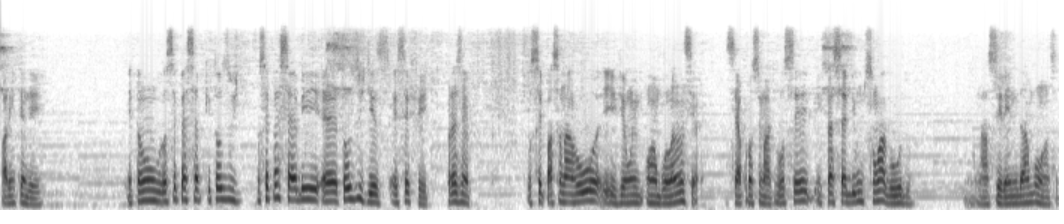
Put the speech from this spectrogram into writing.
para entender. Então você percebe que todos os, você percebe é, todos os dias esse efeito. Por exemplo, você passa na rua e vê uma ambulância se aproximar de você e percebe um som agudo na sirene da ambulância.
